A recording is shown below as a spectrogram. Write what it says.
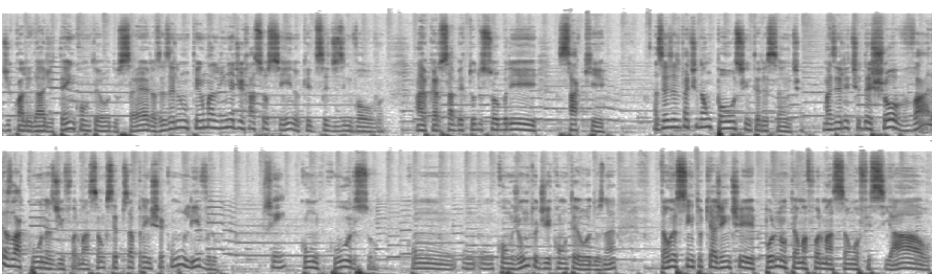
de qualidade têm conteúdo sério. Às vezes ele não tem uma linha de raciocínio que se desenvolva. Ah, eu quero saber tudo sobre saque. Às vezes ele vai te dar um post interessante, mas ele te deixou várias lacunas de informação que você precisa preencher com um livro, Sim. com um curso, com um, um conjunto de conteúdos, né? Então eu sinto que a gente, por não ter uma formação oficial,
